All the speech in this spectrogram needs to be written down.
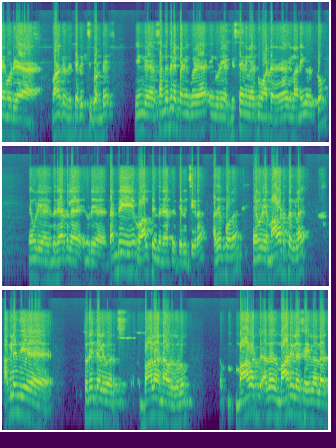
எங்களுடைய வணக்கத்தை தெரிவித்துக் கொண்டு எங்க சங்கத்தில் பணிக்கூடிய எங்களுடைய கிருஷ்ணகிரி மேற்கு மாவட்ட நிர்வாகிகள் அனைவருக்கும் என்னுடைய இந்த நேரத்துல என்னுடைய நன்றியை வாழ்த்து இந்த நேரத்தில் தெரிவிச்சுக்கிறேன். அதே போல எங்களுடைய மாவட்டத்துல அகில இந்திய துணைத் தலைவர் பாலா அண்ணா அவர்களும் மாவட்ட அதாவது மாநில செயலாளர்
